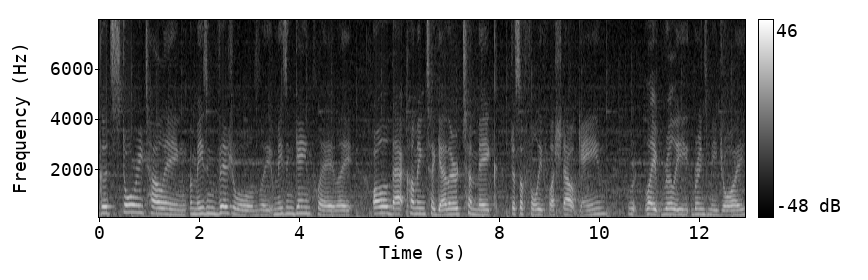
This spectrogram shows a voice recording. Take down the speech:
Good storytelling, amazing visuals, like amazing gameplay, like all of that coming together to make just a fully fleshed out game like really brings me joy.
